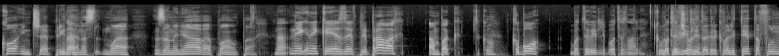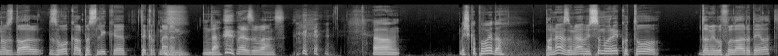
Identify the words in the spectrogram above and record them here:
ko in če pride Da. nasl- moja zamenjava. Pa, pa, Da, ne, nekaj je zdaj v pripravah, ampak tako. ko bo, boste videli, boste znali. Ko boste Boste videli, čuli. da gre kvaliteta fulno vzdolj, zvok ali pa slike, takrat mene ni. Da. Ne za vas. Um, Biš kaj povedal? Pa ne, znam, jaz bi samo rekel to, da mi je bilo dobro delati.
